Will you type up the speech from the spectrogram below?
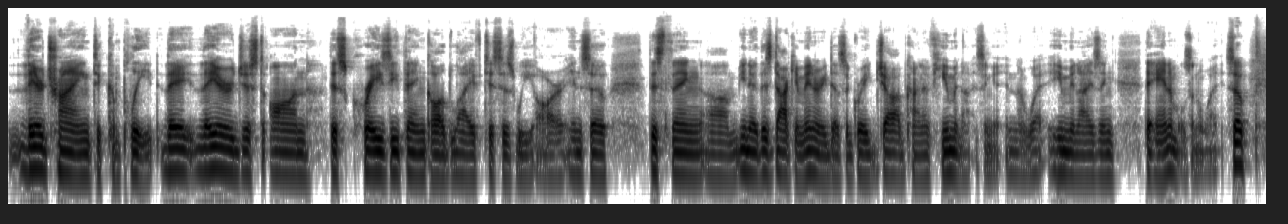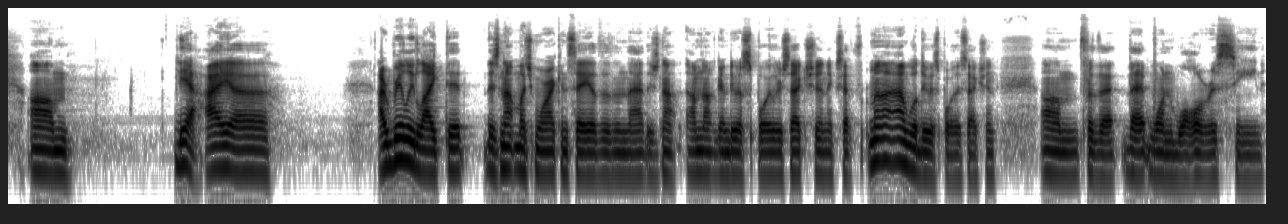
they're trying to complete. They they are just on this crazy thing called life, just as we are. And so this thing, um, you know, this documentary does a great job, kind of humanizing it in a way, humanizing the animals in a way. So, um, yeah, I uh, I really liked it. There's not much more I can say other than that. There's not. I'm not going to do a spoiler section, except for well, I will do a spoiler section um, for that that one walrus scene.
